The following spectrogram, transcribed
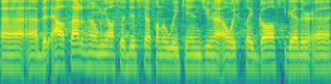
Uh, uh, but outside of the home, we also did stuff on the weekends. You and I always played golf together. Uh,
